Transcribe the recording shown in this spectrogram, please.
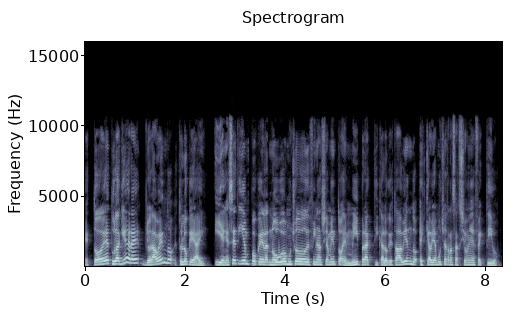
Esto es, tú la quieres, yo la vendo, esto es lo que hay. Y en ese tiempo que no hubo mucho de financiamiento, en mi práctica lo que estaba viendo es que había mucha transacción en efectivo.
